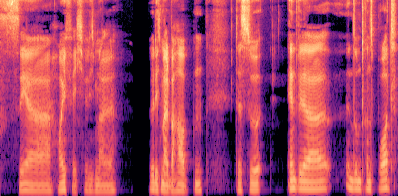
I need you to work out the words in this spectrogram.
sehr häufig, würde ich mal, würde ich mal behaupten, dass du entweder in so einem Transport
